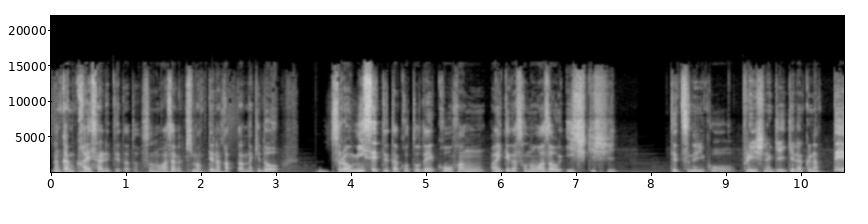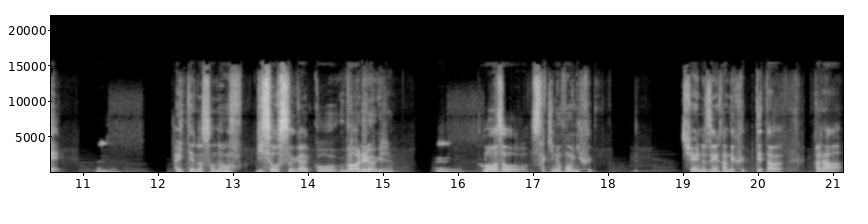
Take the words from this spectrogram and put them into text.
何回も返されてたとその技が決まってなかったんだけどうんそれを見せてたことで後半相手がその技を意識して常にこうプレイしなきゃいけなくなってうん。相手のそのリソースがこう奪われるわけじゃん。うん。その技を先の方に振っ試合の前半で振ってたから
